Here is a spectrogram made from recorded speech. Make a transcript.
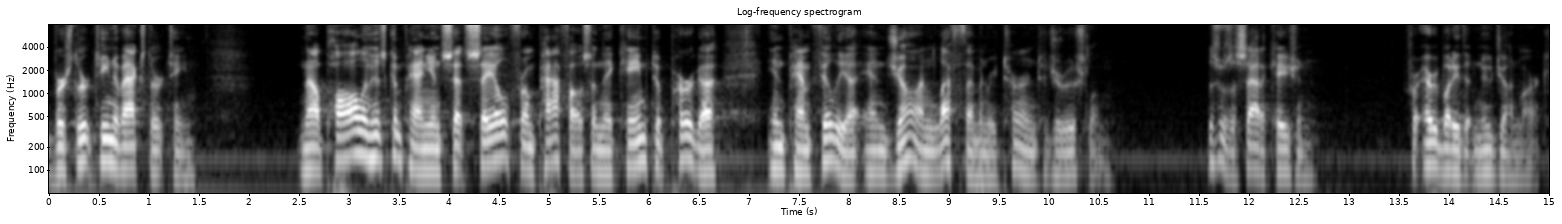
verse 13 of Acts 13. Now Paul and his companions set sail from Paphos, and they came to Perga in Pamphylia, and John left them and returned to Jerusalem. This was a sad occasion for everybody that knew John Mark.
